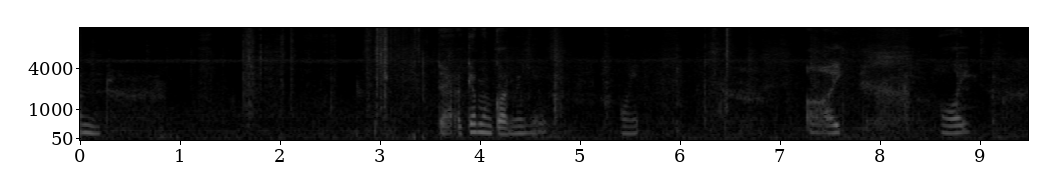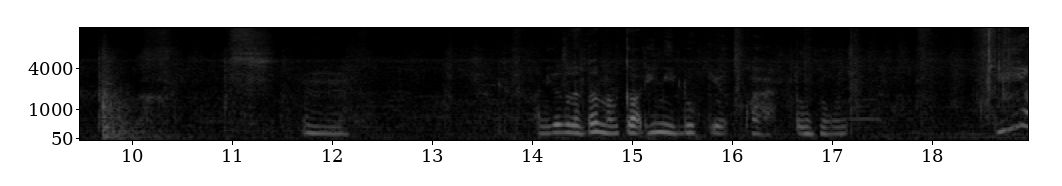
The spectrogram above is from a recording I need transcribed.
ร แต่แก้วมังกรไม่มีโอ้ยโอ้ยโอ้ยอืม อันนี้ก็จะเป็นต้นมะละกอที่มีลูกเยอะกว่าตรงนู้นเนี่ย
